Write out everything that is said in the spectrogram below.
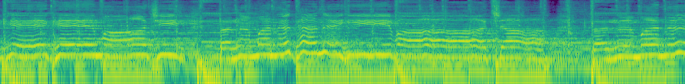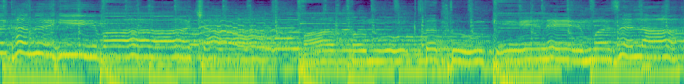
घे घे माझी. तन मन धन ही वाचा. तन मन धन ही वाचा. पाप मुक्त तू केले मजला.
